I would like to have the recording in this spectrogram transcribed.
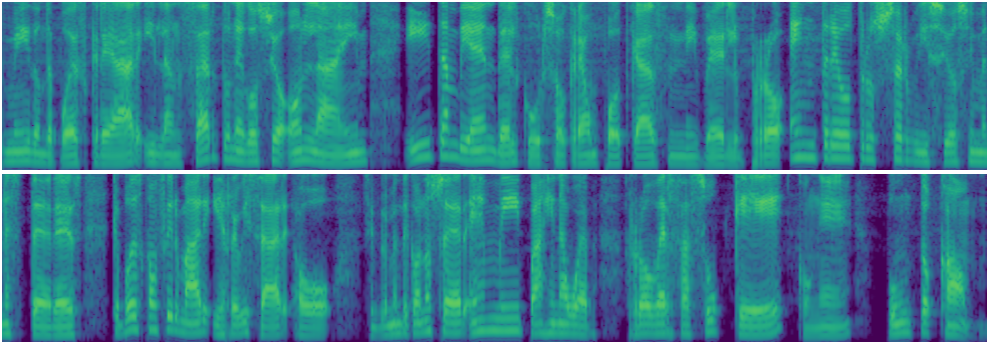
Me, donde puedes crear y lanzar tu negocio online, y también del curso Crea un Podcast Nivel Pro, entre otros servicios y menesteres que puedes confirmar y revisar o simplemente conocer en mi página web robersasuke.com.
